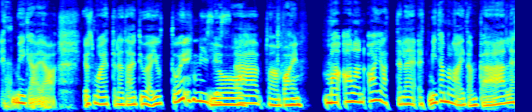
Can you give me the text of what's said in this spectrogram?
et mikä ja jos mä ajattelen jotain työjuttuja, niin siis Joo, ää, on pahin. mä alan ajattelemaan, että mitä mä laitan päälle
